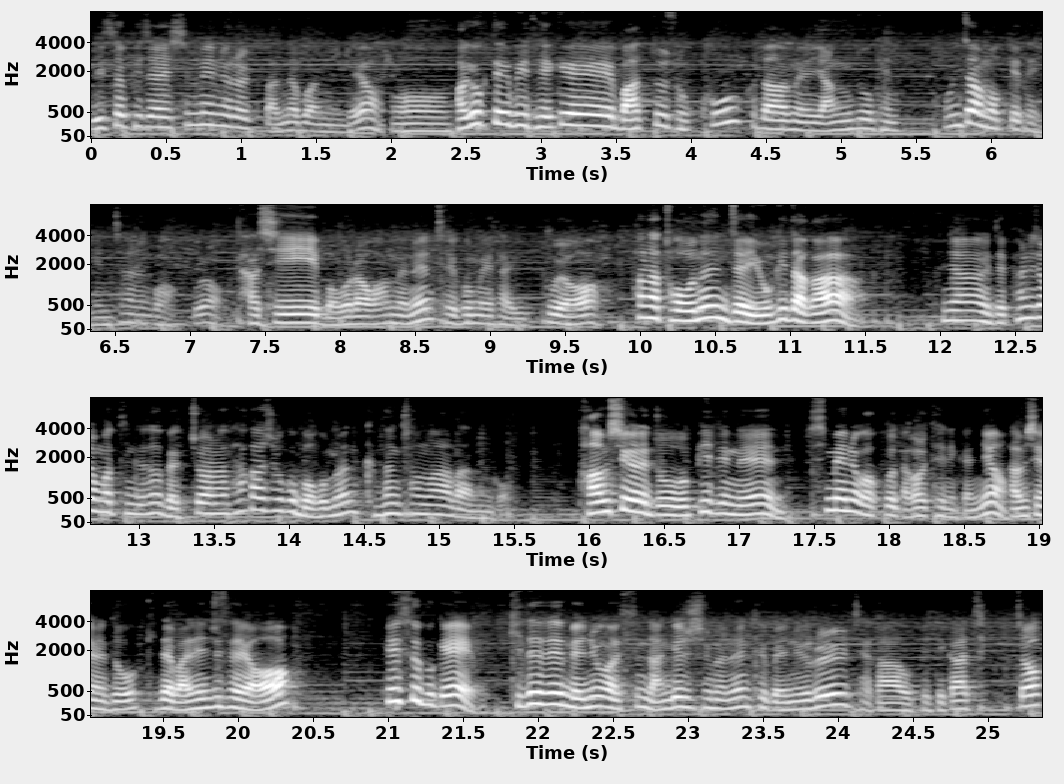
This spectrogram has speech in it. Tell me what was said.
미스터 피자의 신메뉴를 만나봤는데요. 어, 가격 대비 되게 맛도 좋고 그 다음에 양도 괜- 혼자 먹기 되게 괜찮은 것 같고요. 다시 먹으라고 하면은 재구매사 있고요. 하나 더는 이제 여기다가 그냥 이제 편의점 같은 데서 맥주 하나 사가지고 먹으면 금상첨화라는 거. 다음 시간에도 우피디는 신메뉴 갖고 나갈 테니까요. 다음 시간에도 기대 많이 해주세요. 페이스북에 기대된 메뉴가 있으면 남겨주시면 그 메뉴를 제가 우피디가 직접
